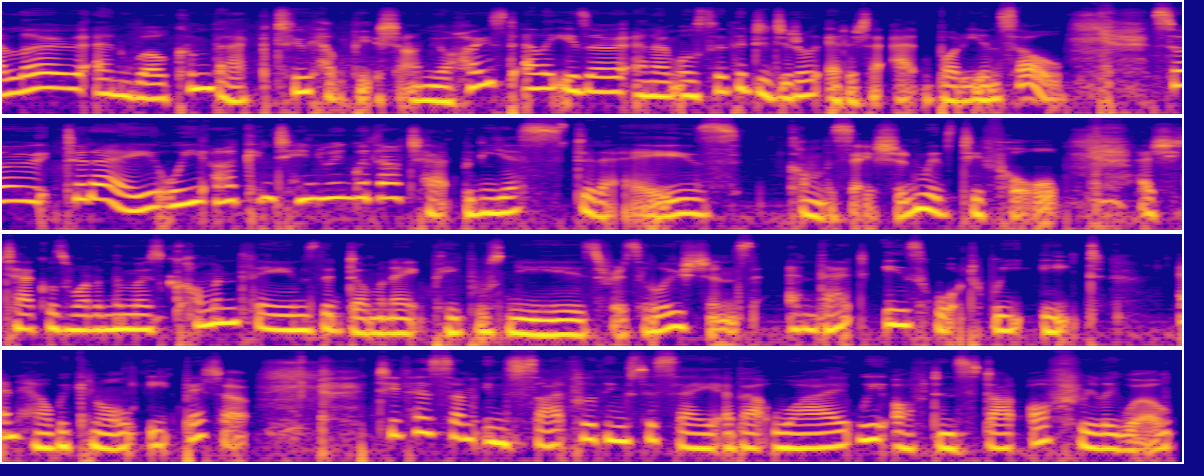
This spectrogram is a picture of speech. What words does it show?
Hello and welcome back to Healthyish. I'm your host, Ali Izzo, and I'm also the digital editor at Body and Soul. So today we are continuing with our chat with yesterday's conversation with Tiff Hall as she tackles one of the most common themes that dominate people's New Year's resolutions, and that is what we eat and how we can all eat better. Tiff has some insightful things to say about why we often start off really well,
